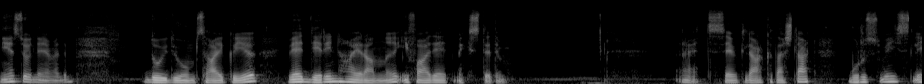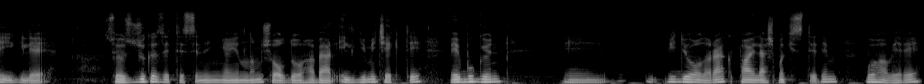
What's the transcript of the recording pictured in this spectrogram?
niye söyleyemedim? Duyduğum saygıyı ve derin hayranlığı ifade etmek istedim. Evet sevgili arkadaşlar Bruce Willis ile ilgili Sözcü gazetesinin yayınlamış olduğu haber ilgimi çekti ve bugün e, video olarak paylaşmak istedim bu haberi.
